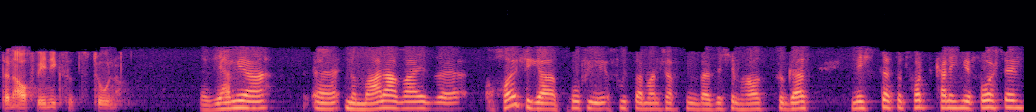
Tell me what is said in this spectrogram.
dann auch wenig so zu tun. Sie haben ja äh, normalerweise häufiger Profifußballmannschaften bei sich im Haus zu Gast. Nichtsdestotrotz kann ich mir vorstellen,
